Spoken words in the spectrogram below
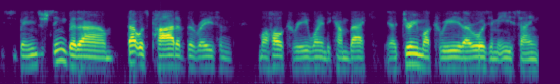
which has been interesting. But um, that was part of the reason my whole career wanting to come back. You know, during my career, they were always in my ear saying,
